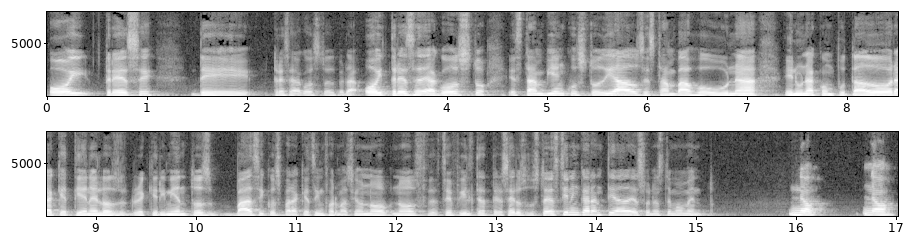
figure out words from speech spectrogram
hoy, 13 de 13 de agosto, es verdad. Hoy 13 de agosto están bien custodiados, están bajo una en una computadora que tiene los requerimientos básicos para que esa información no, no se filtre a terceros. ¿Ustedes tienen garantía de eso en este momento? No, no,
